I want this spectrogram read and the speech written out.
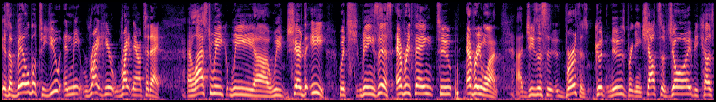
is available to you and me right here, right now, today. And last week we, uh, we shared the E, which means this everything to everyone. Uh, Jesus' birth is good news, bringing shouts of joy because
